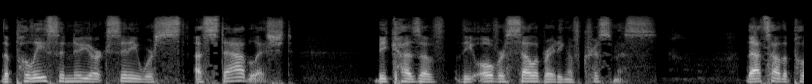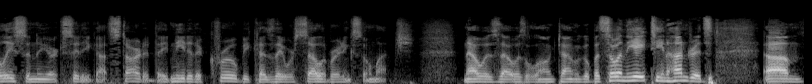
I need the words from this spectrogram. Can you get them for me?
the police in New York City were s- established because of the over celebrating of Christmas. That's how the police in New York City got started. They needed a crew because they were celebrating so much. That was that was a long time ago. But so in the 1800s, um,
